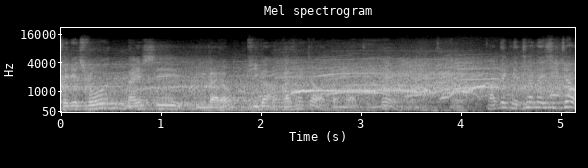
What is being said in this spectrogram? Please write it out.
되게 좋은 날씨인가요? 비가 아까 살짝 왔던 것 같은데 네. 다들 괜찮으시죠?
